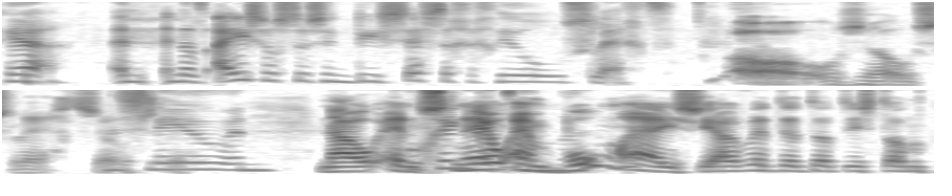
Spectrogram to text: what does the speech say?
ja. En, en dat ijs was dus in die 60 echt heel slecht. Oh, zo slecht. Zo slecht. sneeuw en... Nou, en sneeuw dat en bomijs, ja, dat, dat is dan,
